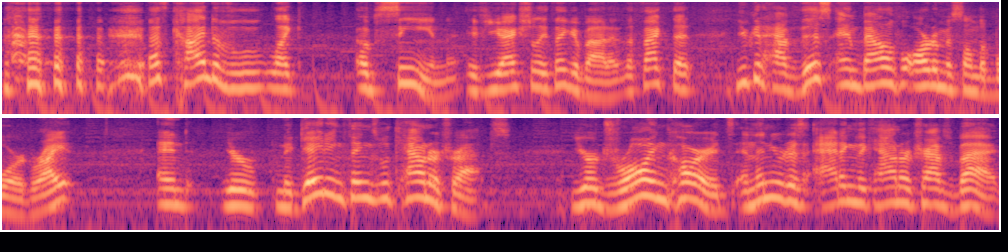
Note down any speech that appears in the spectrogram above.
That's kind of like obscene if you actually think about it. The fact that you could have this and Bountiful Artemis on the board, right? And you're negating things with counter traps. You're drawing cards, and then you're just adding the counter traps back.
